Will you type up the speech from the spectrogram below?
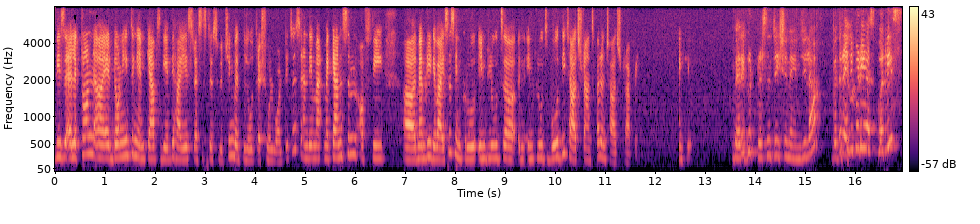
These electron uh, donating end caps gave the highest resistor switching with low threshold voltages, and the me- mechanism of the uh, memory devices include includes uh, includes both the charge transfer and charge trapping. Thank you. Very good presentation, Angela. Whether anybody has queries?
